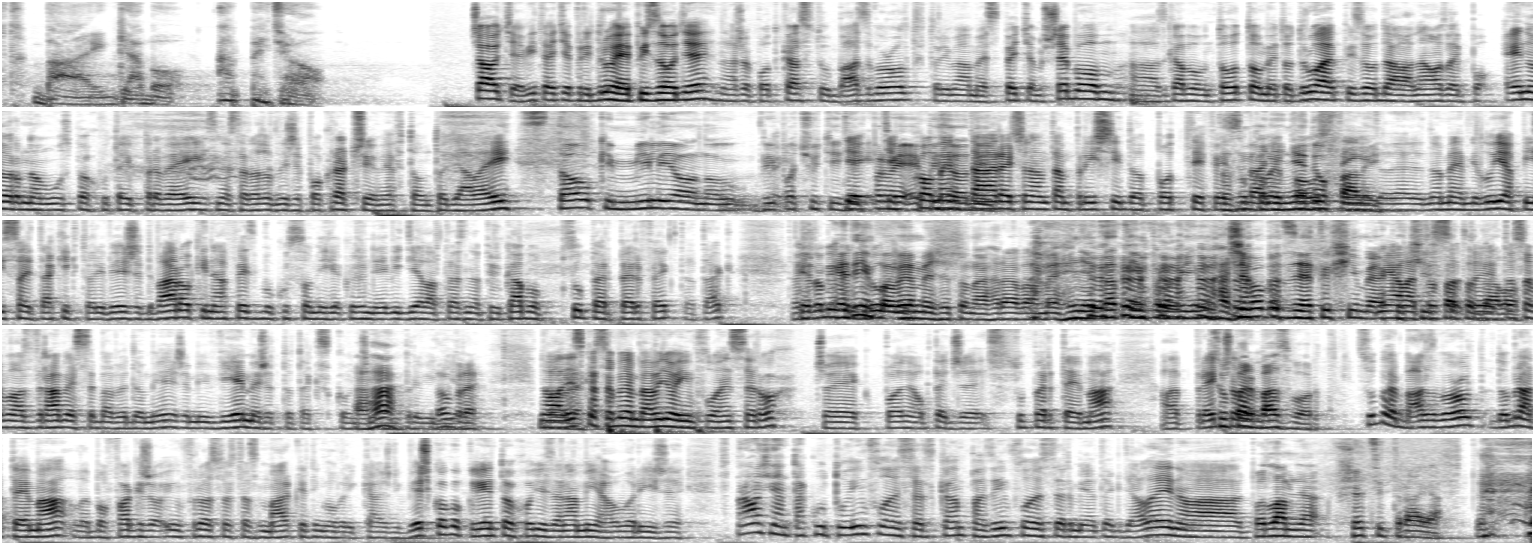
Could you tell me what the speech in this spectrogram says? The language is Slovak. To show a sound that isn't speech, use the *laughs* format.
Buzzworld by Gabo a Peťo. Čaute, vítajte pri druhej epizóde nášho podcastu Buzzworld, ktorý máme s Peťom Šebom a s Gabom Totom. Je to druhá epizóda, ale naozaj po enormnom úspechu tej prvej sme sa rozhodli, že pokračujeme v tomto ďalej. Stovky miliónov vypočutí Tie, prvej tie komentáre, epizódy. čo nám tam prišli do, pod tie To sme Facebookové ani nedúfali. posty, to, no, mi ľudia písali takí, ktorí vie, že dva roky na Facebooku som ich akože nevidel a teraz napíšu Gabo, super, perfekt a tak. Takže Ke, robíme kedy im povieme, že to nahrávame hneď za tým prvým a že vôbec netušíme, Nie, ale to sa to to, je, dalo. to sa volá zdravé sebavedomie, že my vieme, že to tak skončí Aha, prvý dobre. diel. No a Dobre. dneska sa budeme baviť o influenceroch, čo je povedzme opäť, že super téma. Ale prečo... Super buzzword. Super buzzword, dobrá téma, lebo fakt, že o influenceroch sa z marketingu hovorí každý. Vieš, koľko klientov chodí za nami a hovorí, že spravte nám takú tú influencers kampaň s influencermi a tak ďalej. No a Podľa mňa všetci traja.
